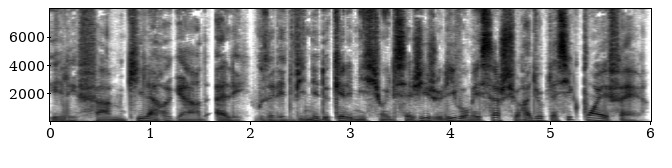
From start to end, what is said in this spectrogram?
et les femmes qui la regardent. Allez, vous allez deviner de quelle émission il s'agit. Je lis vos messages sur radioclassique.fr.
